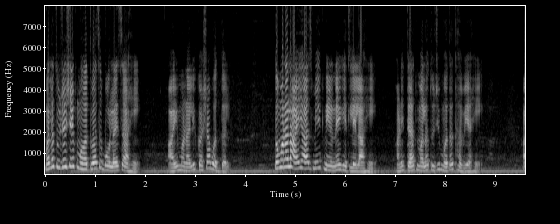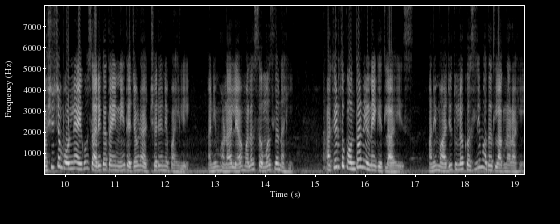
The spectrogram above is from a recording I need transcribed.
मला तुझ्याशी एक महत्त्वाचं बोलायचं आहे. आई म्हणाली कशाबद्दल? तो म्हणाला आई आज मी एक निर्णय घेतलेला आहे आणि त्यात मला तुझी मदत हवी आहे. आशिषच्या बोलणे ऐकून सारिकाताईंनी त्याच्याकडे आश्चर्याने पाहिले आणि म्हणाल्या मला समजलं नाही. अखेर तू कोणता निर्णय घेतला आहेस? आणि माझी तुला कसली मदत लागणार आहे?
